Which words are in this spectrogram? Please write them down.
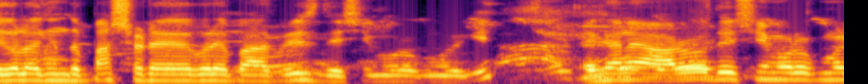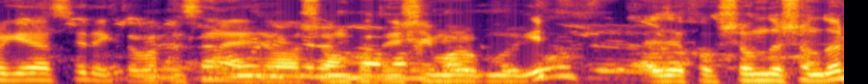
এগুলা কিন্তু পাঁচশো টাকা করে পার পিস দেশি মোরগ মুরগি। এখানে আরও দেশি মোরগ মুরগি আছে, দেখতে পাচ্ছেন, এই যে অসংখ্য দেশি মোরগ মুরগি। এই যে খুব সুন্দর সুন্দর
